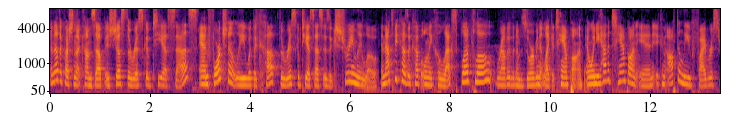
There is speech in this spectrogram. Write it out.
another question that comes up is just the risk of TSS. And fortunately, with a cup, the risk of TSS is extremely low. And that's because a cup only collects blood flow rather than absorbing it like a tampon. And when you have a tampon in, it can often leave fibrous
